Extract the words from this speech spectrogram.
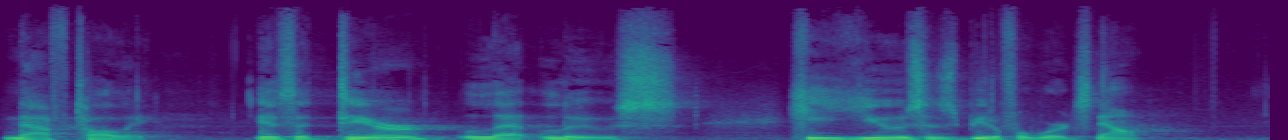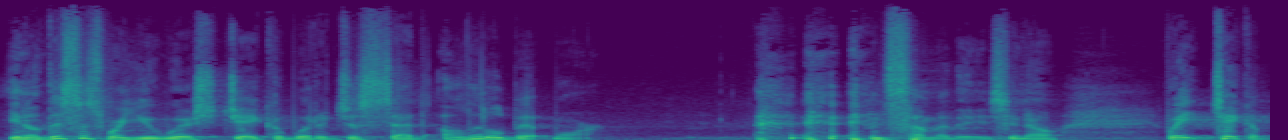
Naphtali is a deer let loose. He uses beautiful words. Now, you know, this is where you wish Jacob would have just said a little bit more in some of these, you know. Wait, Jacob,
